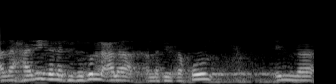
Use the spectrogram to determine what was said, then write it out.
الأحاديث التي تدل على التي تقول إن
